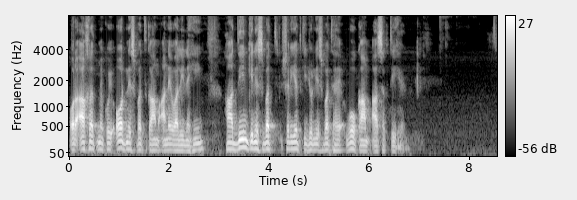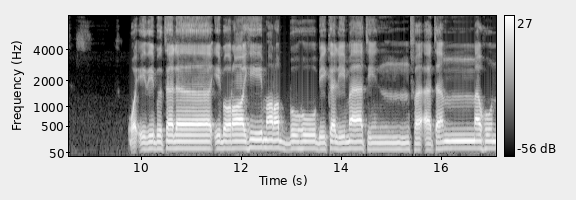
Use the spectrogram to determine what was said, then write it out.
اور آخرت میں کوئی اور نسبت کام آنے والی نہیں۔ ہاں دین کی نسبت، شریعت کی جو نسبت ہے، وہ کام آ سکتی ہے۔ وَإِذِ ابْتَلَى إِبْرَاهِيمَ رَبُّهُ بِكَلِمَاتٍ فَأَتَمَّهُنَّ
